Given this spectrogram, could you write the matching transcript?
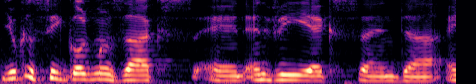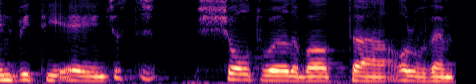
you can see Goldman Sachs and NVAX and uh, NVTA and just a short word about uh, all of them.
